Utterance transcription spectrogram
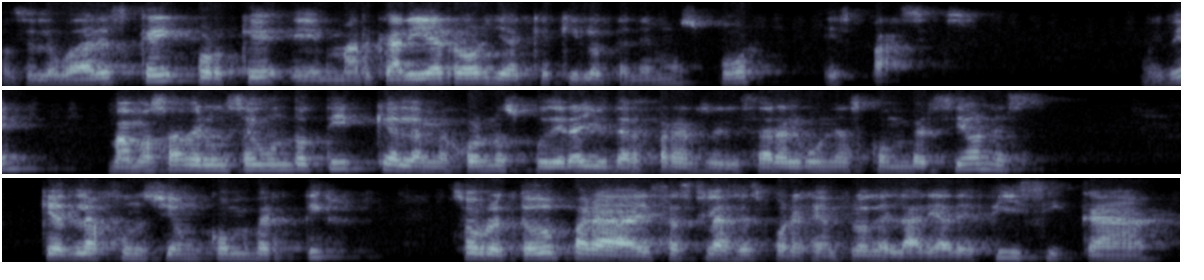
Entonces le voy a dar escape porque eh, marcaría error ya que aquí lo tenemos por espacios. Muy bien. Vamos a ver un segundo tip que a lo mejor nos pudiera ayudar para realizar algunas conversiones, que es la función convertir. Sobre todo para esas clases, por ejemplo, del área de física,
